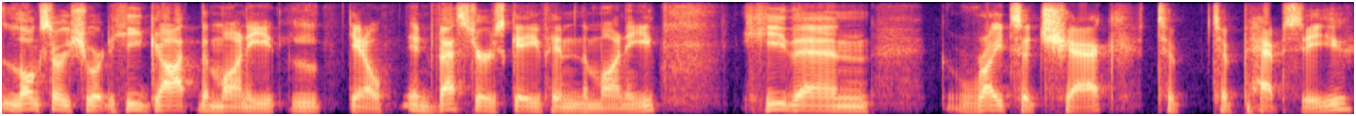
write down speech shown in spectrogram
long story short, he got the money. You know, investors gave him the money. He then writes a check to, to Pepsi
